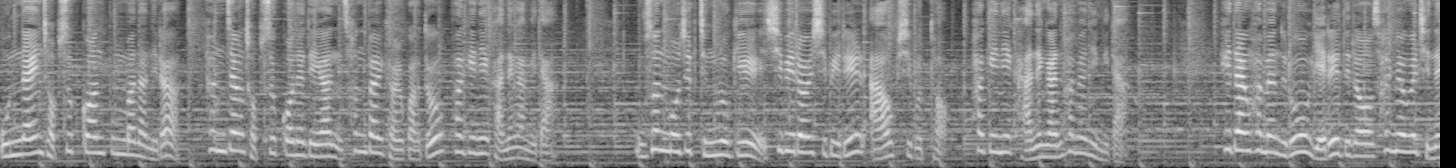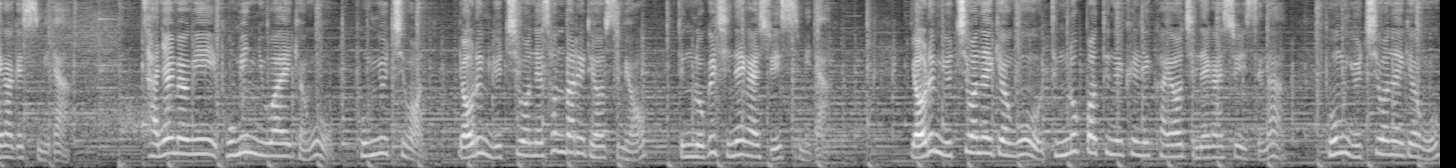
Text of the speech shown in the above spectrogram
온라인 접수권뿐만 아니라 현장 접수권에 대한 선발 결과도 확인이 가능합니다. 우선 모집 등록일 11월 11일 9시부터 확인이 가능한 화면입니다. 해당 화면으로 예를 들어 설명을 진행하겠습니다. 자녀명이 봄인 유아의 경우 봄 유치원, 여름 유치원에 선발이 되었으며 등록을 진행할 수 있습니다. 여름 유치원의 경우 등록 버튼을 클릭하여 진행할 수 있으나 봄 유치원의 경우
